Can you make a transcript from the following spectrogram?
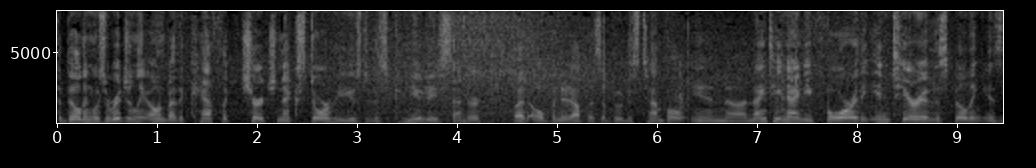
The building was originally owned by the Catholic Church next door, who used it as a community center, but opened it up as a Buddhist temple in uh, 1994. The interior of this building is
